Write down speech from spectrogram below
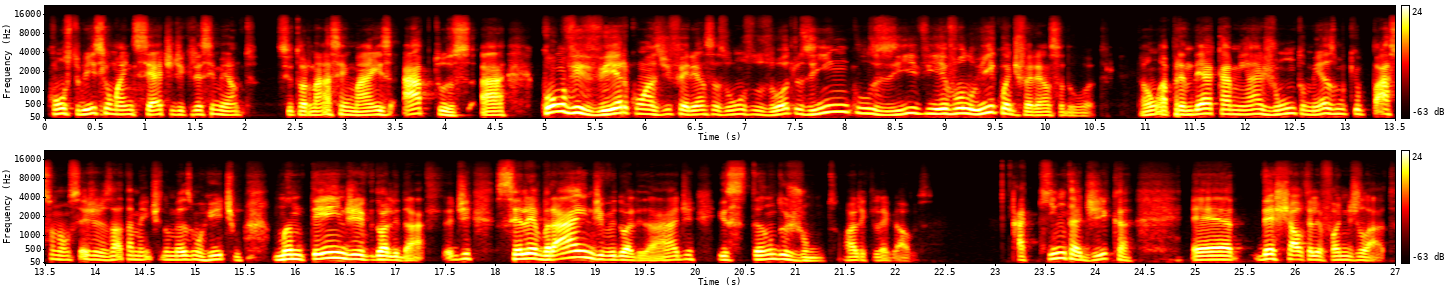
construíssem um mindset de crescimento se tornassem mais aptos a conviver com as diferenças uns dos outros e, inclusive, evoluir com a diferença do outro. Então, aprender a caminhar junto, mesmo que o passo não seja exatamente no mesmo ritmo, manter a individualidade, de celebrar a individualidade estando junto. Olha que legal isso. A quinta dica é deixar o telefone de lado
